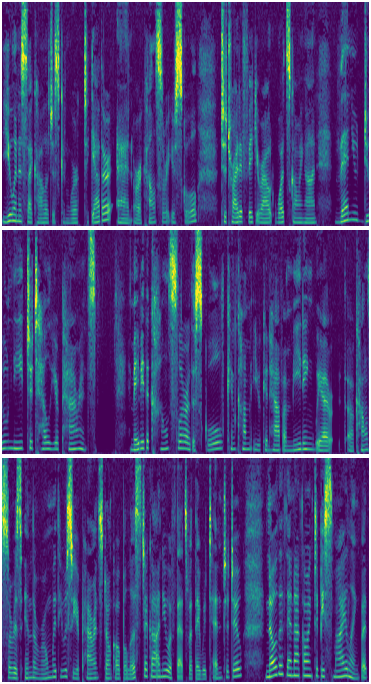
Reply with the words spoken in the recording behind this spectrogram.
you and a psychologist can work together and or a counselor at your school to try to figure out what's going on. Then you do need to tell your parents maybe the counselor or the school can come you can have a meeting where a counselor is in the room with you so your parents don't go ballistic on you if that's what they would tend to do. Know that they're not going to be smiling, but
